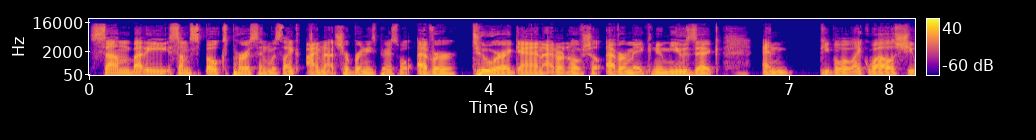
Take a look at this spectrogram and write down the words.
somebody, some spokesperson was like, I'm not sure Britney Spears will ever tour again. I don't know if she'll ever make new music. And people are like, well, she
